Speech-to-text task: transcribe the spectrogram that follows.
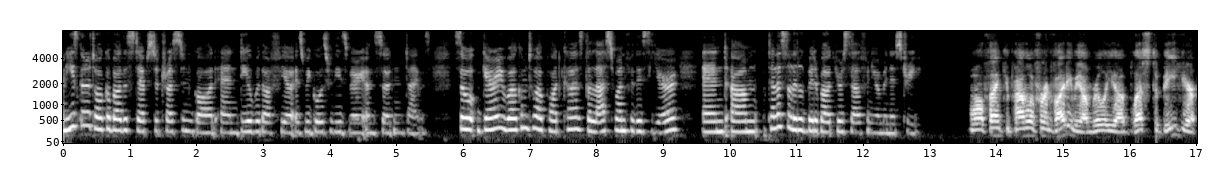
And he's going to talk about the steps to trust in God and deal with our fear as we go through these very uncertain times. So, Gary, welcome to our podcast, the last one for this year. And um, tell us a little bit about yourself and your ministry. Well, thank you, Pamela, for inviting me. I'm really uh, blessed to be here.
